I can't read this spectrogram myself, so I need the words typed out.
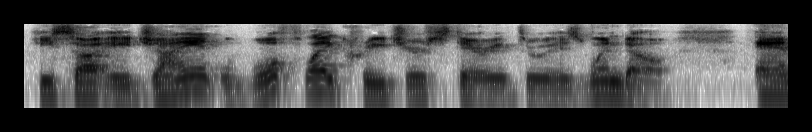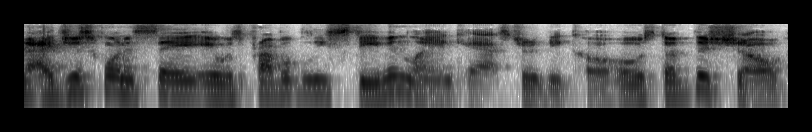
he saw a giant wolf like creature staring through his window. And I just want to say it was probably Stephen Lancaster, the co host of the show,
